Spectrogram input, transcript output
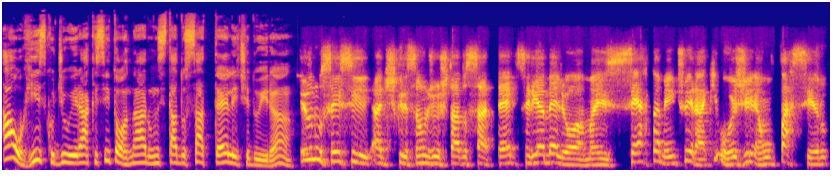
há o risco de o Iraque se tornar um Estado satélite do Irã? Eu não sei se a descrição de um Estado satélite seria melhor, mas certamente o Iraque hoje é um parceiro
